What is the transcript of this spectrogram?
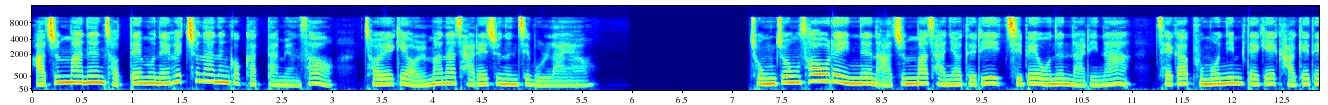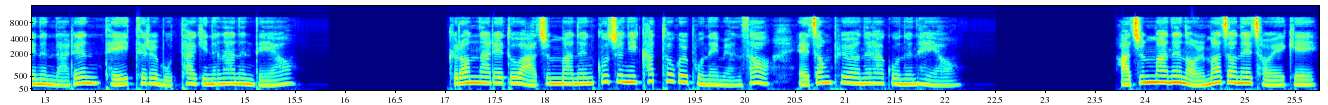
아줌마는 저 때문에 회춘하는 것 같다면서 저에게 얼마나 잘해주는지 몰라요. 종종 서울에 있는 아줌마 자녀들이 집에 오는 날이나 제가 부모님 댁에 가게 되는 날은 데이트를 못하기는 하는데요. 그런 날에도 아줌마는 꾸준히 카톡을 보내면서 애정 표현을 하고는 해요. 아줌마는 얼마 전에 저에게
